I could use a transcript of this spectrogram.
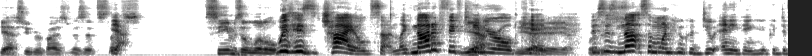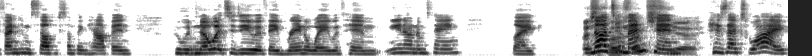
Yeah, supervised visits. Yeah. That's, Seems a little With his child son, like not a 15 Yeah, year old yeah, kid. Yeah, This is not someone who could do anything, who could defend himself if something happened, who would Mm. know what to do if they ran away with him. You know what I'm saying? Like, I not to mention his ex-wife,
